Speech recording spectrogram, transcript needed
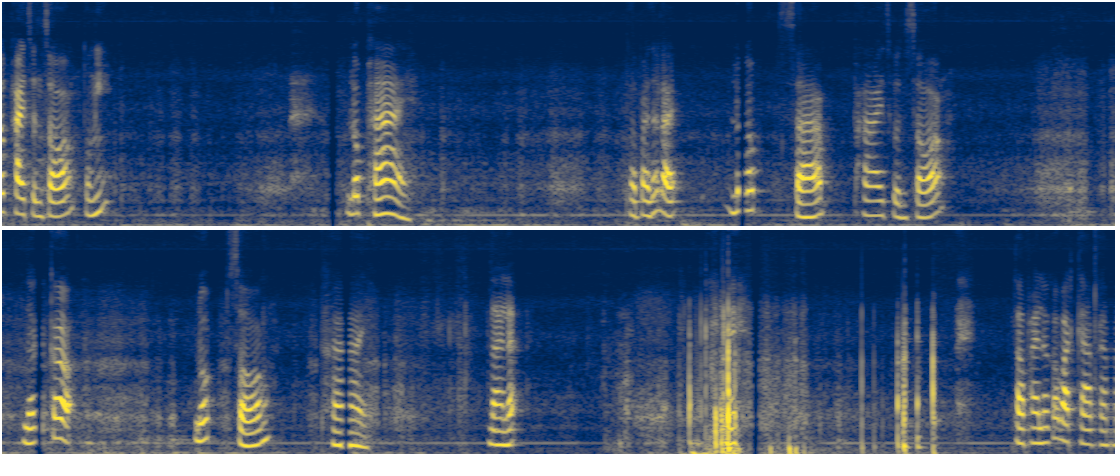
ลบพายส่วนสองตรงนี้ ลบพาย ต่อไปเท่าไหร่ ลบสามพายส่วนสองแล้วก็ลบสองพาย ได้แล้วเห็นไหมต่อไปเราก็วัดกราฟครับ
